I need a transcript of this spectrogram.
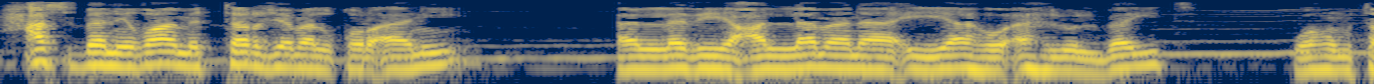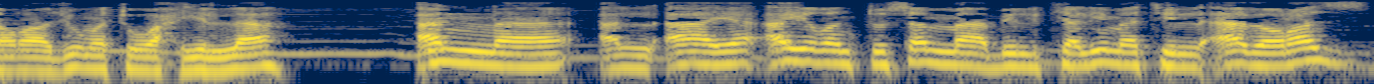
حسب نظام الترجمة القرآني الذي علمنا إياه أهل البيت وهم تراجمة وحي الله أن الآية أيضا تسمى بالكلمة الأبرز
